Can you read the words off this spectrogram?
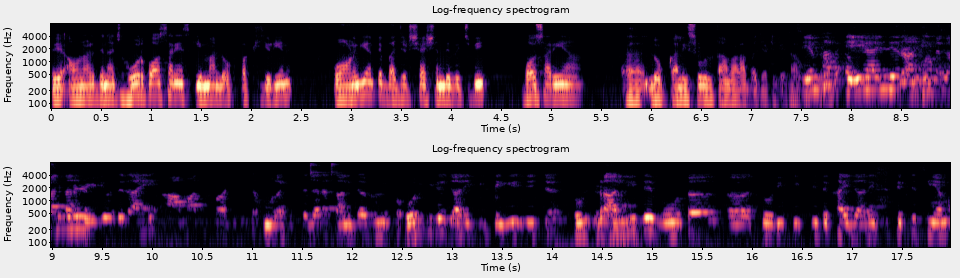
ਤੇ ਆਉਣ ਵਾਲੇ ਦਿਨਾਂ 'ਚ ਹੋਰ ਬਹੁਤ ਸਾਰੀਆਂ ਸਕੀਮਾਂ ਲੋਕ ਪੱਖੀ ਜਿਹੜੀਆਂ ਨੇ, ਉਹ ਆਉਣਗੀਆਂ ਤੇ ਬਜਟ ਸੈਸ਼ਨ ਦੇ ਵਿੱਚ ਵੀ ਬਹੁਤ ਸਾਰੀਆਂ ਲੋਕਾਂ ਲਈ ਸਹੂਲਤਾਂ ਵਾਲਾ ਬਜਟ ਜਿਹੜਾ ਸੀਐਮ ਸਾਹਿਬ ਏਆਈ ਦੇ ਰਾਹੀਂ ਲਗਾਤਾਰ ਵੀਡੀਓ ਦੇ ਰਾਹੀਂ ਆਮ ਆਦਮੀ ਪਾਰਟੀ ਤੇ ਹਮਲਾ ਕੀਤਾ ਜਾ ਰਿਹਾ। ਅਕਾਲੀ ਦਲ ਨੂੰ ਇੱਕ ਹੋਰ ਵੀਡੀਓ ਜਾਰੀ ਕੀਤੀ ਗਈ ਜਿਸ 'ਚ ਟਰਾਲੀ ਦੇ ਵੋਟ ਚੋਰੀ ਕੀਤੀ ਦਿਖਾਈ ਜਾ ਰਹੀ ਤੇ ਸਿੱਧੇ ਸੀਐਮ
